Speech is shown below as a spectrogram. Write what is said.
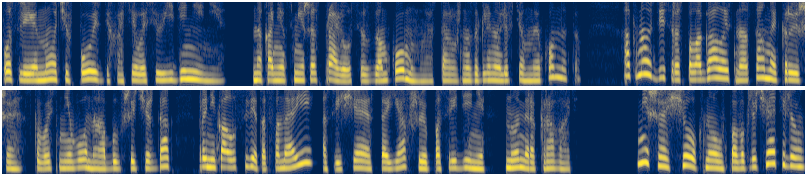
После ночи в поезде хотелось уединения. Наконец Миша справился с замком, и мы осторожно заглянули в темную комнату. Окно здесь располагалось на самой крыше. Сквозь него на бывший чердак проникал свет от фонарей, освещая стоявшую посредине номера кровать. Миша щелкнул по выключателю,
